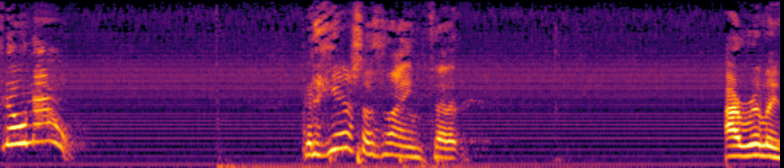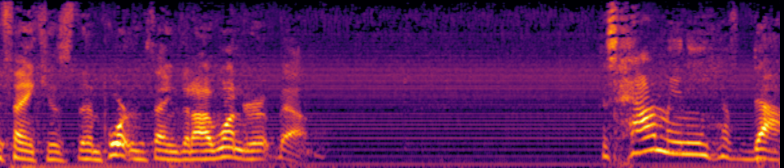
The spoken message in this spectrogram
I don't know. But here's the thing that I really think is the important thing that I wonder about is how many have died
